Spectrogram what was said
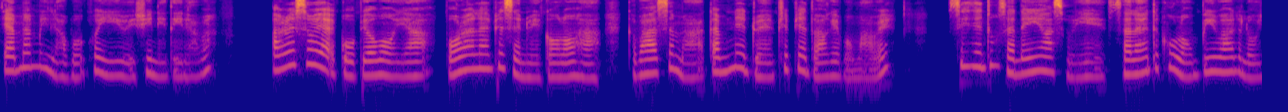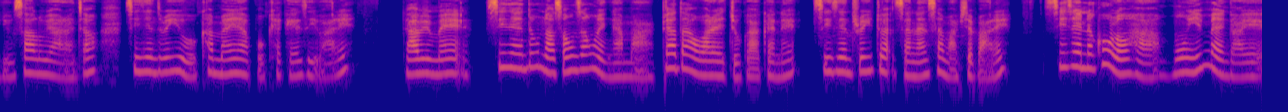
ပြန်မှတ်မိလာဖို့အခွင့်အရေးတွေရှိနေသေးတာပါ။အာရစ်ဆိုရဲ့အကိုပြောပုံအရဘော်ရာလန်ဖြစ်စဉ်တွေအကုန်လုံးဟာကဘာစစ်မှာ10မိနစ်တွင်ဖြစ်ပျက်သွားခဲ့ပုံပါပဲ စီဇန်2ဇာတ်သိမ်းရဆိုရင်ဇာတ်လမ်းတစ်ခုလုံးပြီးသွားတယ်လို့ယူဆလို့ရတာကြောင့်စီဇန်3ကိုခန့်မှန်းရဖို့ခက်ခဲစေပါတယ်ဒါပေမဲ့စီဇန်2နောက်ဆုံးဇဝင်ကမ်းမှာပြသသွားတဲ့ဂျိုကာကတ်နဲ့စီဇန်3အတွက်ဇာတ်လမ်းဆက်မှာဖြစ်ပါတယ်စီဇန်တစ်ခုလုံးဟာမွန်ရင်းမန်ကာရဲ့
